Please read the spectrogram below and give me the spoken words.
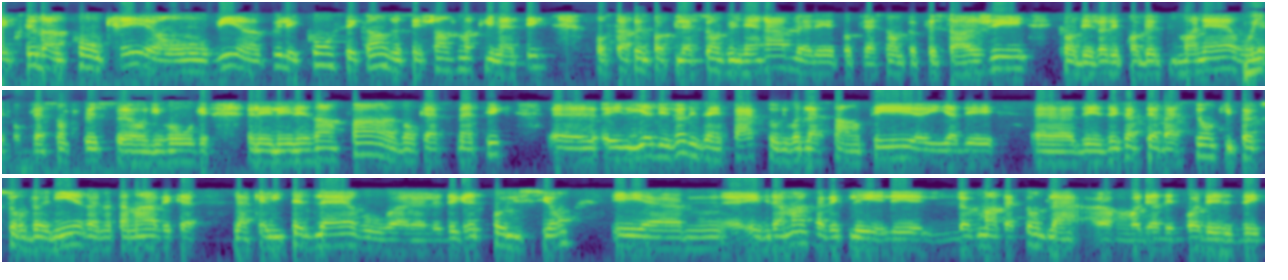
Écoutez, dans le concret, on vit un peu les conséquences de ces changements climatiques pour certaines populations vulnérables, les populations un peu plus âgées, qui ont déjà des problèmes pulmonaires, oui. ou les populations plus euh, au niveau les, les, les enfants, donc asthmatiques. Euh, il y a déjà des impacts au niveau de la santé. Il y a des euh, des exacerbations qui peuvent survenir, notamment avec la qualité de l'air ou euh, le degré de pollution. Et euh, évidemment, avec l'augmentation de la, on va dire des fois des, des,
